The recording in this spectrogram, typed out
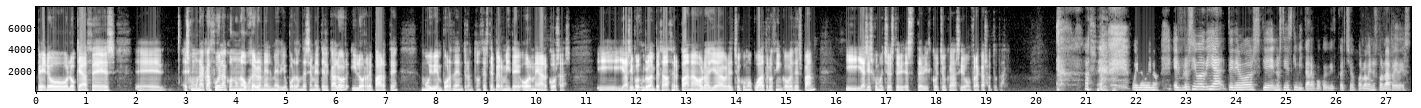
pero lo que hace es... Eh, es como una cazuela con un agujero en el medio por donde se mete el calor y lo reparte muy bien por dentro. Entonces te permite hornear cosas. Y, así, por ejemplo, he empezado a hacer pan ahora, ya habré hecho como cuatro o cinco veces pan. Y, y así es como he hecho este, este bizcocho que ha sido un fracaso total. bueno, bueno, el próximo día tenemos que, nos tienes que invitar un poco de bizcocho, por lo menos por las redes.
